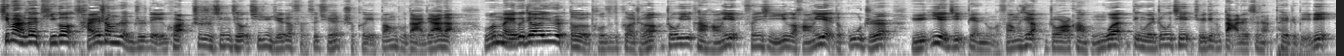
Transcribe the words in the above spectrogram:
起码在提高财商认知这一块，知识星球齐俊杰的粉丝群是可以帮助大家的。我们每个交易日都有投资的课程：周一看行业，分析一个行业的估值与业绩变动的方向；周二看宏观，定位周期，决定大类资产配置比例；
